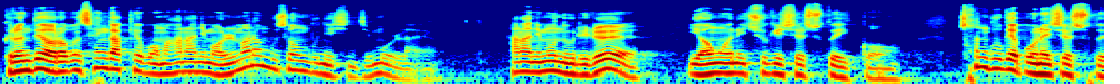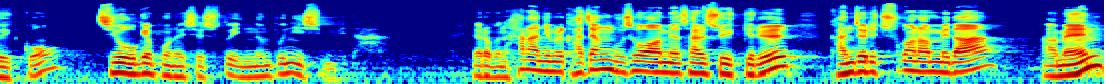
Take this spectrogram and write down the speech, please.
그런데 여러분 생각해 보면 하나님 얼마나 무서운 분이신지 몰라요. 하나님은 우리를 영원히 죽이실 수도 있고 천국에 보내실 수도 있고 지옥에 보내실 수도 있는 분이십니다. 여러분 하나님을 가장 무서워하며 살 수 있기를 간절히 축원합니다. 아멘.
